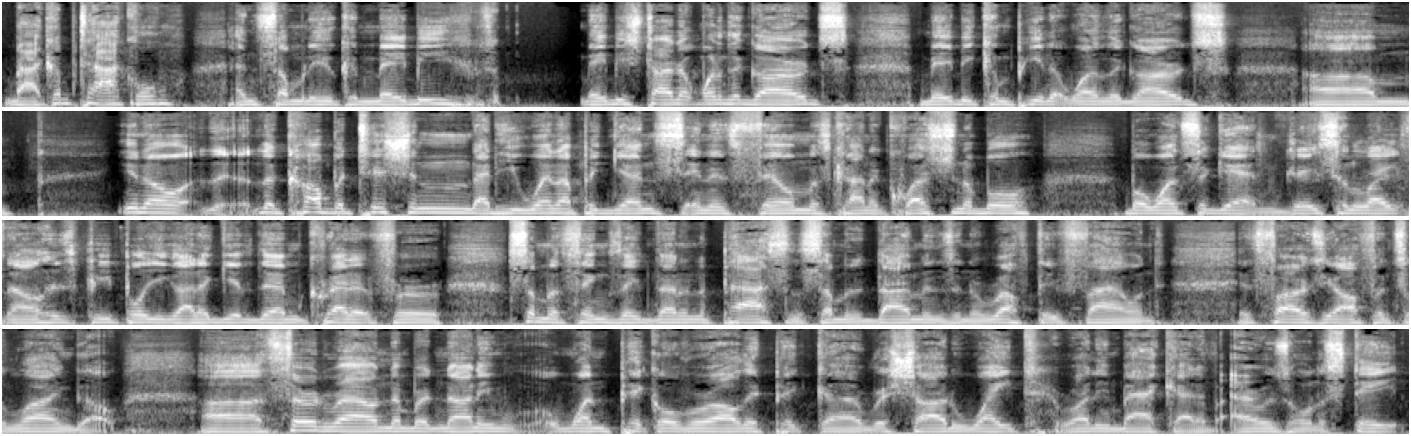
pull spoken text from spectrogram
backup tackle and somebody who can maybe maybe start at one of the guards, maybe compete at one of the guards. Um, you know, the, the, competition that he went up against in his film is kind of questionable. But once again, Jason Licht and all his people, you got to give them credit for some of the things they've done in the past and some of the diamonds in the rough they've found as far as the offensive line go. Uh, third round, number 91 pick overall, they pick uh, Rachaad White, running back out of Arizona State.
